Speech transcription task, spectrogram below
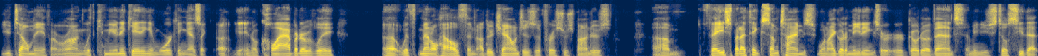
You tell me if i'm wrong with communicating and working as a uh, you know collaboratively uh, with mental health and other challenges that first responders um, face. But i think sometimes when i go to meetings or, or, go to events i mean you still see that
